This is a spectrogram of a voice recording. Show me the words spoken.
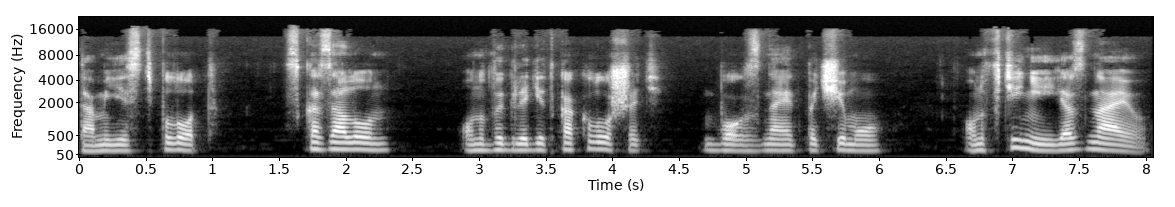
«Там есть плод», — сказал он. «Он выглядит как лошадь. Бог знает почему. Он в тени, я знаю.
